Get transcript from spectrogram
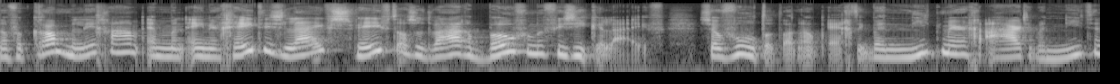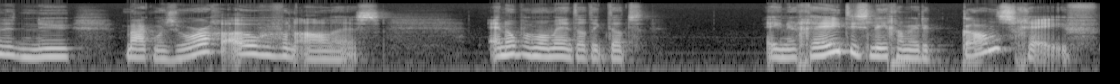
Dan verkrampt mijn lichaam en mijn energetisch lijf zweeft als het ware boven mijn fysieke lijf. Zo voelt dat dan ook echt. Ik ben niet meer geaard, ik ben niet in het nu, maak me zorgen over van alles. En op het moment dat ik dat energetisch lichaam weer de kans geef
